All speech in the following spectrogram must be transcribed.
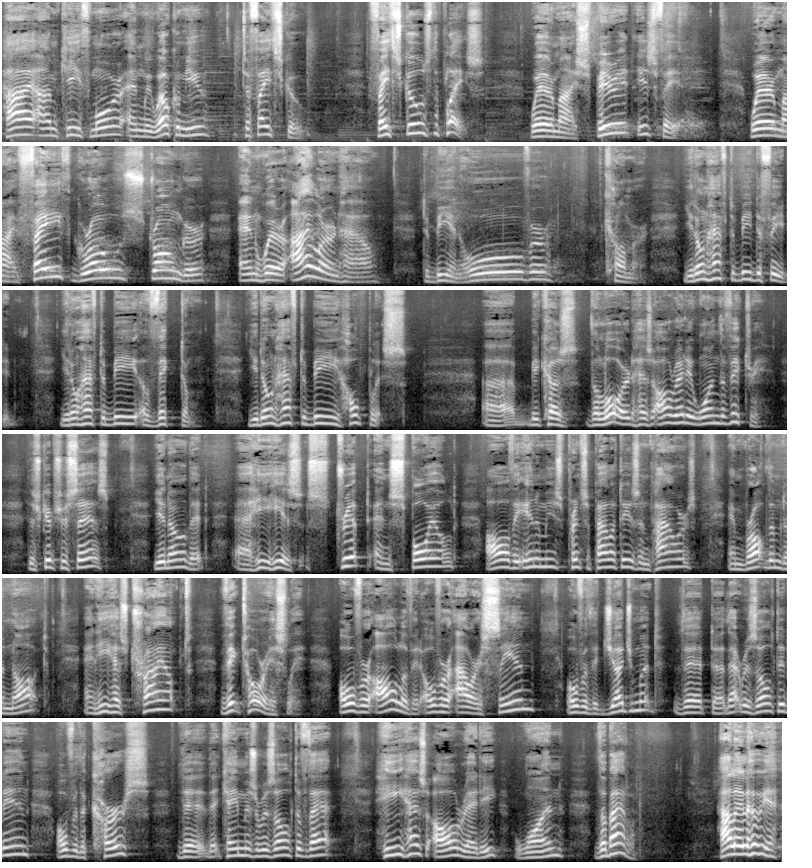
Hi, I'm Keith Moore, and we welcome you to Faith School. Faith School's the place where my spirit is fed, where my faith grows stronger, and where I learn how to be an overcomer. You don't have to be defeated, you don't have to be a victim, you don't have to be hopeless uh, because the Lord has already won the victory. The scripture says, you know, that uh, he, he has stripped and spoiled all the enemies, principalities, and powers and brought them to naught. And he has triumphed victoriously over all of it, over our sin, over the judgment that uh, that resulted in, over the curse that, that came as a result of that. He has already won the battle. Hallelujah.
